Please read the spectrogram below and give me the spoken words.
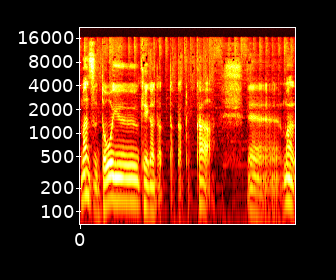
まずどういう怪我だったかとかえー、まあ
